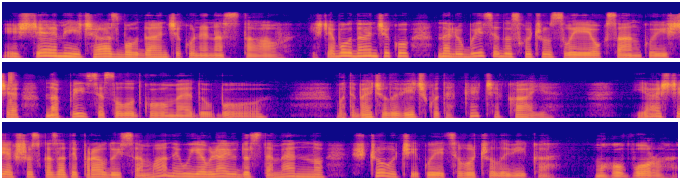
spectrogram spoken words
І ще мій час Богданчику не настав. І ще, Богданчику, налюбися до схочу своєю Оксанкою, і ще напийся солодкого меду, бо бо тебе, чоловічко, таке чекає. Я ще, якщо сказати правду, й сама не уявляю достеменно, що очікує цього чоловіка, мого ворога.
